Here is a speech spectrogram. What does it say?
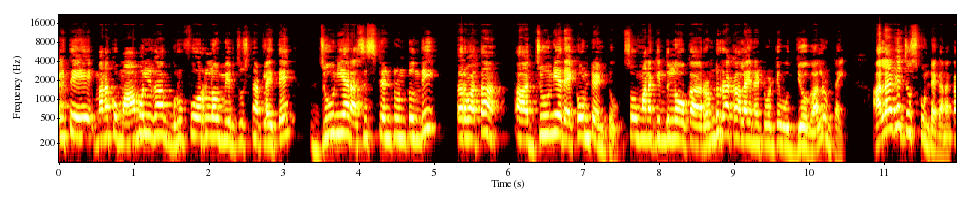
అయితే మనకు మామూలుగా గ్రూప్ ఫోర్లో మీరు చూసినట్లయితే జూనియర్ అసిస్టెంట్ ఉంటుంది తర్వాత జూనియర్ అకౌంటెంట్. సో మనకి ఇందులో ఒక రెండు రకాలైనటువంటి ఉద్యోగాలు ఉంటాయి. అలాగే చూసుకుంటే కనుక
